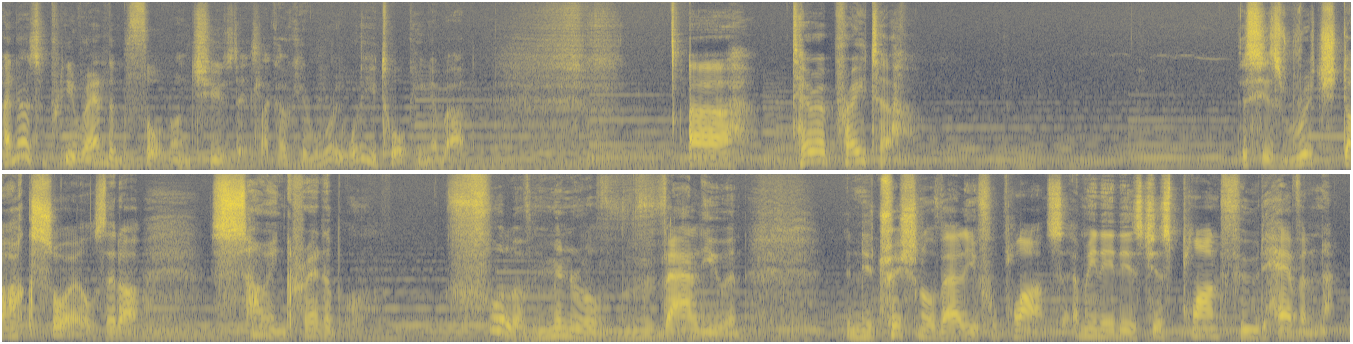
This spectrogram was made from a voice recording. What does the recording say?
I know it's a pretty random thought on Tuesday. It's like, okay, Rory, what are you talking about? Uh, terra preta. This is rich, dark soils that are so incredible, full of mineral value and nutritional value for plants. I mean, it is just plant food heaven.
